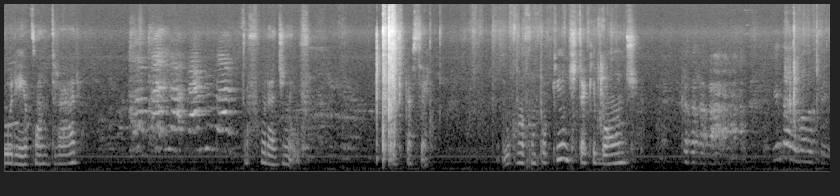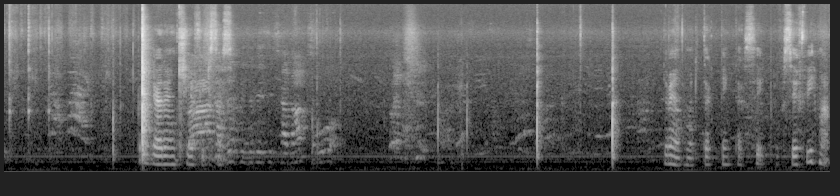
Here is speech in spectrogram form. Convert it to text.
Furei ao contrário. Vou furar de novo. Pra ficar certo. Vou colocar um pouquinho de tech bond. Pra garantir a fixação. Tá vendo como é que tá, tem que estar tá seco pra você firmar.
